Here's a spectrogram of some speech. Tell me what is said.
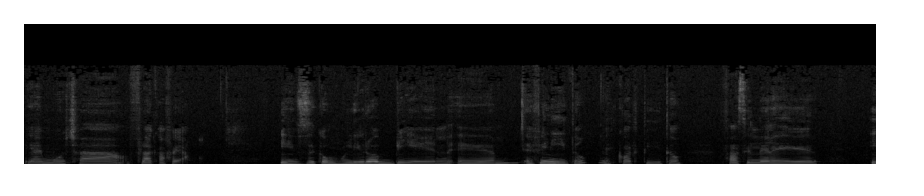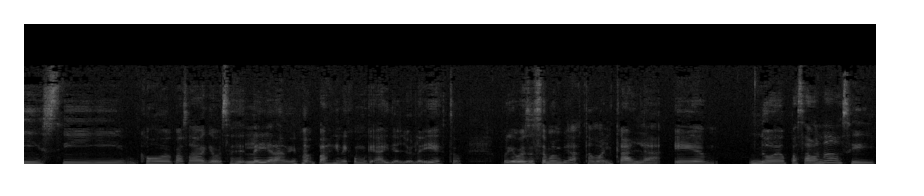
y hay mucha flaca fea. Y entonces como es un libro bien eh, es finito, es cortito, fácil de leer. Y si, como me pasaba que a veces leía la misma página y como que, ay, ya yo leí esto, porque a veces se me enviaba hasta marcarla, eh, no me pasaba nada si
